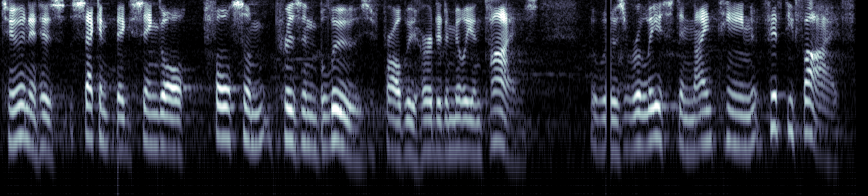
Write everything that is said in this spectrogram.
tune and his second big single, Folsom Prison Blues. You've probably heard it a million times. It was released in 1955.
